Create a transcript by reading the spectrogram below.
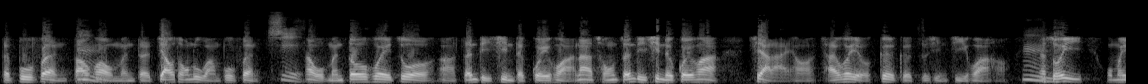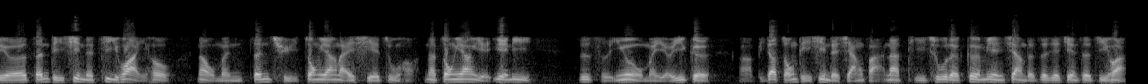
的部分，包括我们的交通路网部分。是。那我们都会做啊整体性的规划。那从整体性的规划下来哈，才会有各个执行计划哈。嗯。那所以我们有了整体性的计划以后，那我们争取中央来协助哈。那中央也愿意支持，因为我们有一个。啊，比较总体性的想法，那提出的各面向的这些建设计划，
